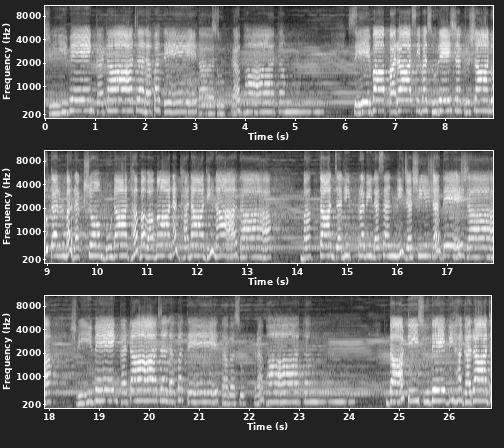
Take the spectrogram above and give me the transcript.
श्रीवेङ्कटाचलपते सुप्रभातम्। सेवा परा शिव सुरेश कृशानुधर्म रक्षोम्बुनाथ भवमान धनाधिनादा भवमान धनाधिनाथाः भक्ताञ्जलि प्रविलसन्निज शीर्षदेशाः श्रीवेङ्कटाचलपते तव सुप्रभातम्। दाटीषु देवि हगराज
